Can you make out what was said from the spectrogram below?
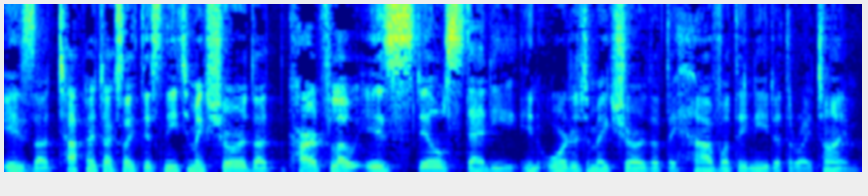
is that tap out decks like this need to make sure that card flow is still steady in order to make sure that they have what they need at the right time.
